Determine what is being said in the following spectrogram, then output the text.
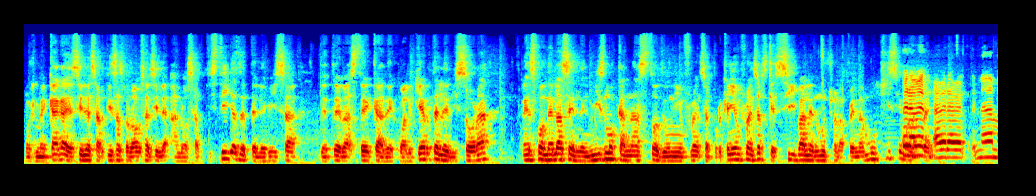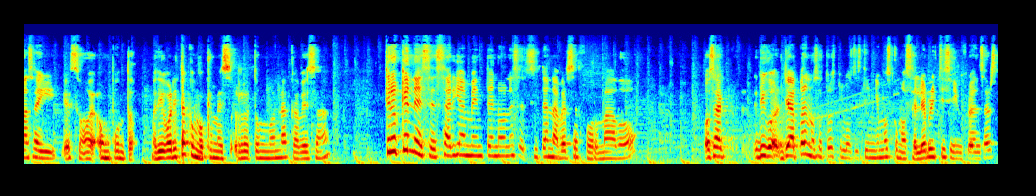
porque me caga decirles artistas, pero vamos a decirle a los artistillas de Televisa, de TV Azteca, de cualquier televisora, es ponerlas en el mismo canasto de un influencer, porque hay influencers que sí valen mucho la pena, muchísimo Pero a la ver, pena. a ver, a ver, nada más ahí, eso, un punto. Me digo, ahorita como que me retomó en la cabeza. Creo que necesariamente no necesitan haberse formado. O sea, digo, ya para nosotros pues, los distinguimos como celebrities e influencers,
